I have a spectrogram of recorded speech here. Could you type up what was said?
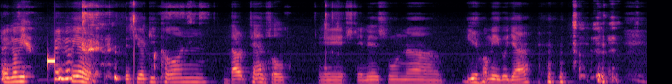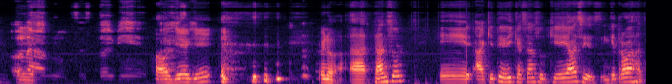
Tengo miedo. Tengo miedo. Estoy aquí con Dark Tensel. Eh, él es un viejo amigo ya. Hola, Eh. Rux, estoy bien. Ok, ok. bueno, a Tansol, eh, ¿a qué te dedicas, Tansol? ¿Qué haces? ¿En qué trabajas?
